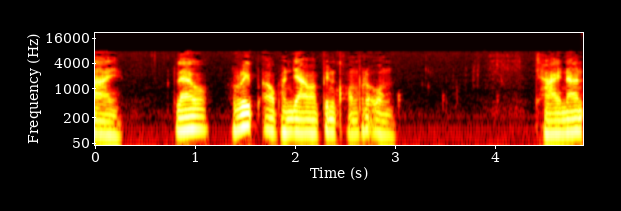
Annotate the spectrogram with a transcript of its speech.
ตาย แล้วริบเอาพัญญามาเป็นของพระองค์ ชายนั้น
